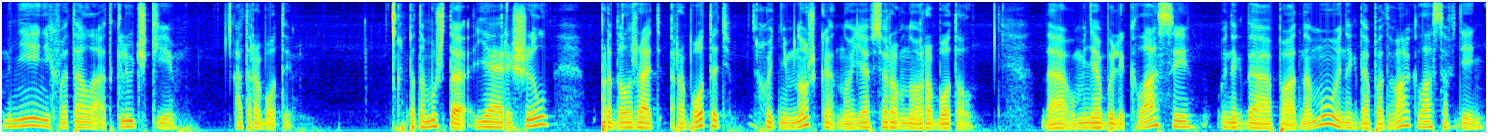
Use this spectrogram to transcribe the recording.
мне не хватало отключки от работы — потому что я решил продолжать работать, хоть немножко, но я все равно работал. Да, у меня были классы, иногда по одному, иногда по два класса в день.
